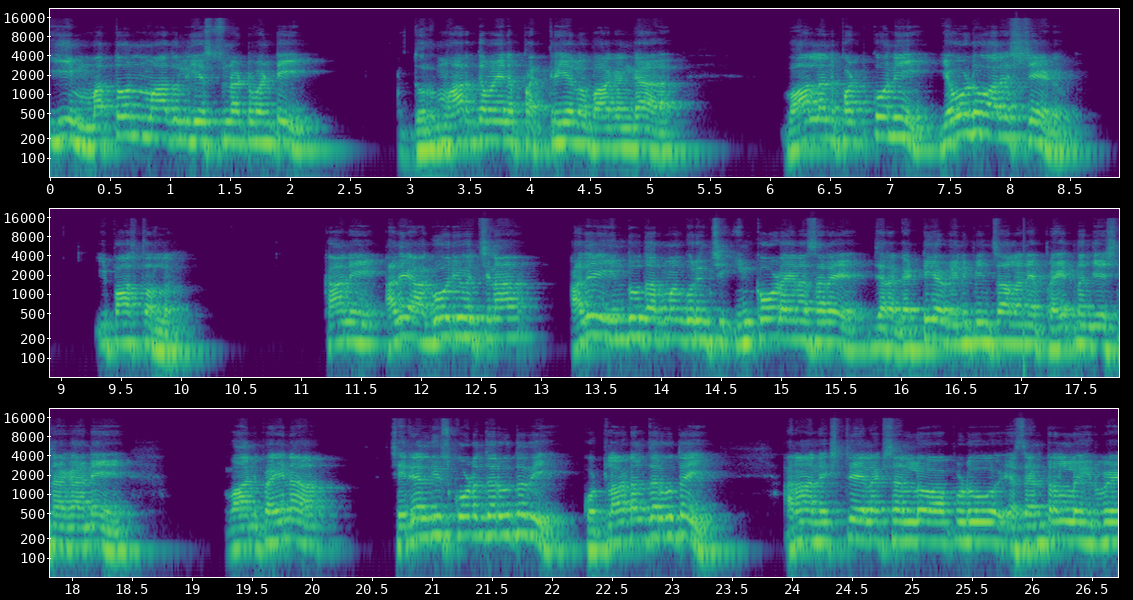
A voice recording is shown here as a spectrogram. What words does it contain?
ఈ మతోన్మాదులు చేస్తున్నటువంటి దుర్మార్గమైన ప్రక్రియలో భాగంగా వాళ్ళని పట్టుకొని ఎవడూ అరెస్ట్ చేయడు ఈ పాస్టర్లను. కానీ అదే అఘోరి వచ్చినా అదే హిందూ ధర్మం గురించి ఇంకోడైనా సరే జర గట్టిగా వినిపించాలనే ప్రయత్నం చేసినా కానీ వానిపైన చర్యలు తీసుకోవడం జరుగుతుంది కొట్లాటలు జరుగుతాయి. అనా నెక్స్ట్ ఎలక్షన్లో అప్పుడు సెంట్రల్లో ఇరవై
